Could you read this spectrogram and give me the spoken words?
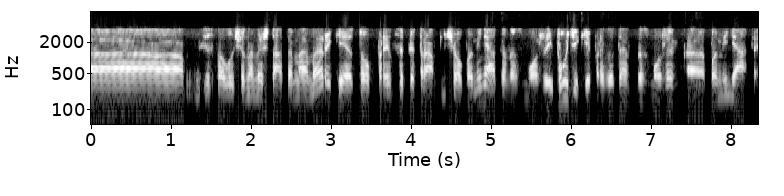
е, зі Сполученими Штатами Америки, то в принципі Трамп нічого поміняти не зможе, і будь-який президент не зможе е, поміняти.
